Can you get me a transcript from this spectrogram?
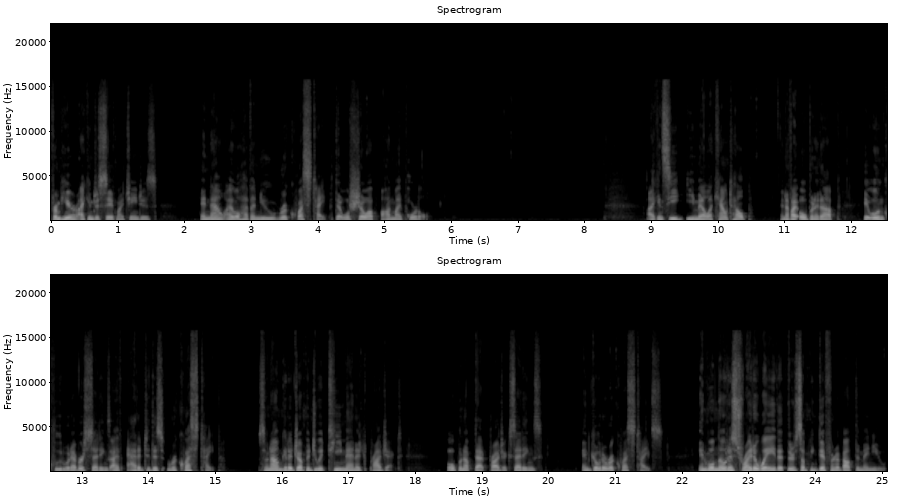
From here, I can just save my changes, and now I will have a new request type that will show up on my portal. I can see email account help, and if I open it up, it will include whatever settings I've added to this request type. So now I'm going to jump into a team managed project. Open up that project settings and go to request types. And we'll notice right away that there's something different about the menu.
